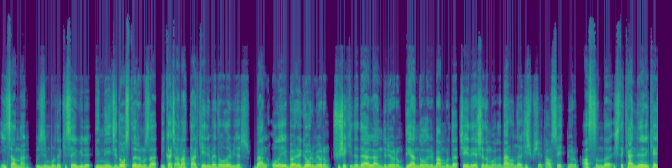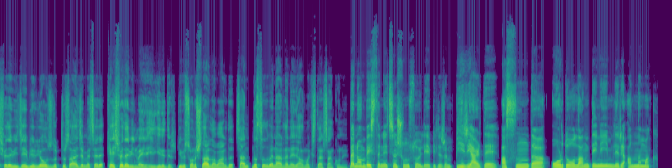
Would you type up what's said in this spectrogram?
insanlar. Bizim buradaki sevgili dinleyici dostlarımıza birkaç anahtar kelime de olabilir. Ben olayı böyle görmüyorum, şu şekilde değerlendiriyorum diyen de olabilir. Ben burada şeyi de yaşadım bu arada. Ben onlara hiçbir şey tavsiye etmiyorum. Aslında işte kendilerinin keşfedebileceği bir yolculuktur. Sadece mesele keşfedebilmeyle ilgilidir gibi sonuçlar da vardı. Sen nasıl ve nereden ele almak istersen konuyu. Ben 15 sene için şunu söyleyebilirim. Bir yerde aslında orada olan deneyimleri anlamak,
